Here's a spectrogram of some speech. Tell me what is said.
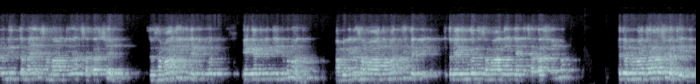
තුලින් තමයි සමාධිය සකස් වෙන්නේ. ඒ සමාධිය කියලා කිව්වොත් ඒක ඇතුලේ තියෙන්නේ මොනවද? අපි කියන සමාධිමත් හිත කියලා. ඒතර ඒක මොකද සමාධිය කියන්නේ සකස් වීම. එතකොට මොනවද සකස් වෙලා තියෙන්නේ?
